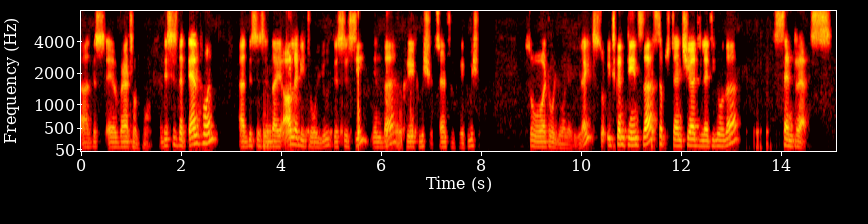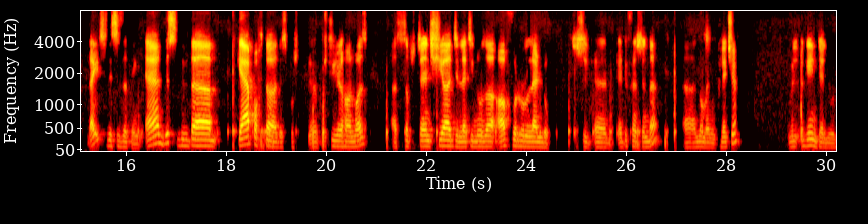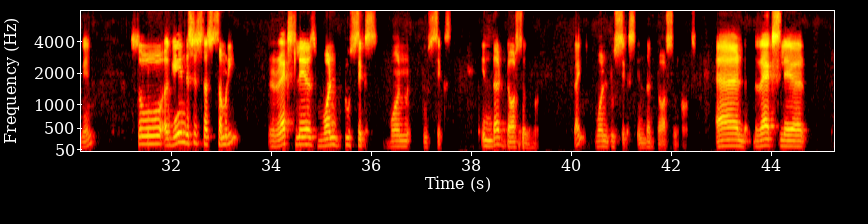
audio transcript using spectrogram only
uh, this uh, ventral horn. This is the 10th one uh, this is in the, I already told you, this is see in the Gray Commissure, Central Gray Commissure. So I told you already, right? So it contains the substantia gelatinosa centralis, right? This is the thing. And this, the cap of the this uh, posterior horn was a substantia gelatinosa of Rolando. So, uh, a difference in the uh, nomenclature. Will again tell you again. So again, this is the summary. Rexed layers 1 to 6, 1 to 6 in the dorsal horn, right? 1 to 6 in the dorsal horns. And Rexed layer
